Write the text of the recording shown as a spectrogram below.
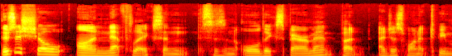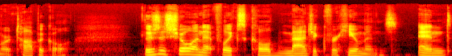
There's a show on Netflix, and this is an old experiment, but I just want it to be more topical. There's a show on Netflix called Magic for Humans. And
